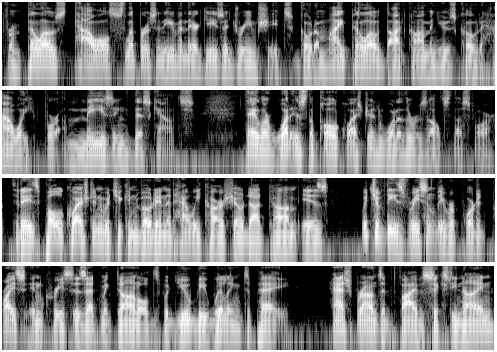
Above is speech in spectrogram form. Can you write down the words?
From pillows, towels, slippers, and even their Giza Dream Sheets, go to mypillow.com and use code Howie for amazing discounts. Taylor, what is the poll question? What are the results thus far? Today's poll question, which you can vote in at howiecarrshow.com, is which of these recently reported price increases at McDonald's would you be willing to pay? Hash browns at 5.69,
